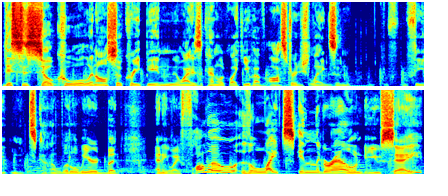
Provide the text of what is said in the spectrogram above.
This is so cool and also creepy. And why does it kind of look like you have ostrich legs and feet? And it's kind of a little weird, but anyway, follow the lights in the ground, you say?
